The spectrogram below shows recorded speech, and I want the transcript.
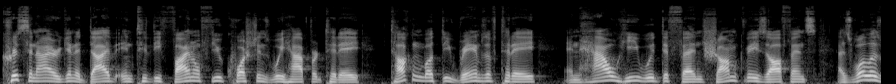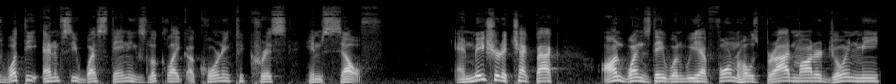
Chris and I are going to dive into the final few questions we have for today, talking about the Rams of today and how he would defend Sean McVay's offense, as well as what the NFC West standings look like according to Chris himself. And make sure to check back on Wednesday when we have former host Brad Motter join me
